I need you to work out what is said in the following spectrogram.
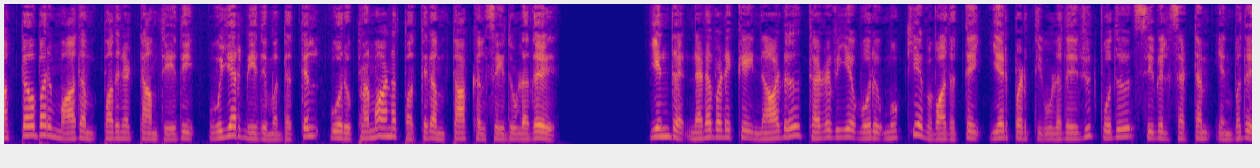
அக்டோபர் மாதம் பதினெட்டாம் தேதி உயர் நீதிமன்றத்தில் ஒரு பிரமாண பத்திரம் தாக்கல் செய்துள்ளது. இந்த நடவடிக்கை நாடு தழுவிய ஒரு முக்கிய விவாதத்தை ஏற்படுத்தியுள்ளது. பொது சிவில் சட்டம் என்பது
